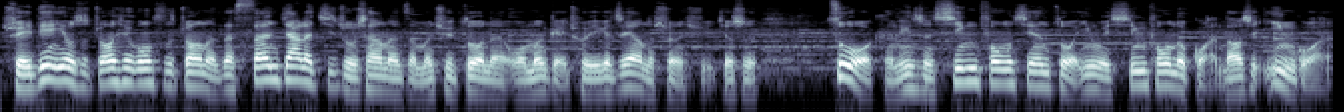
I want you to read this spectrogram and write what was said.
水电又是装修公司装的，在三家的基础上呢，怎么去做呢？我们给出一个这样的顺序，就是做肯定是新风先做，因为新风的管道是硬管，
